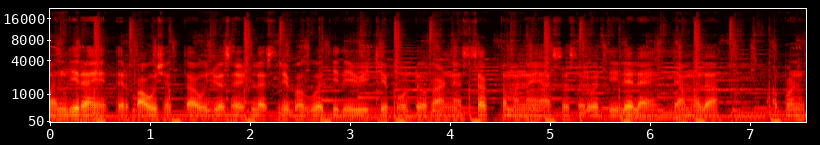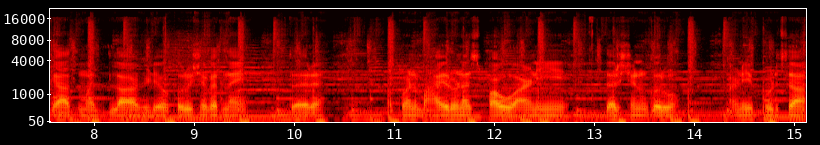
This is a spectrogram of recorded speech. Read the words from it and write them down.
मंदिर आहे. तर पाहू शकता उजव्या साईडला श्री भगवती देवीचे फोटो काढण्यास सक्त मनाई असं सर्व दिलेलं आहे. त्यामुळं आपण काय आतमधला व्हिडिओ करू शकत नाही. तर आपण बाहेरूनच पाहू आणि दर्शन करू. आणि पुढचा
